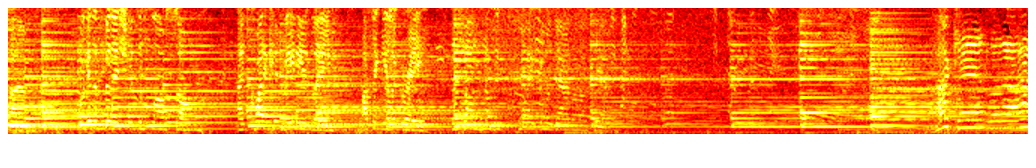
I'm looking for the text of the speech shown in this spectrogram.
Um, we're going to finish with this last song, and quite conveniently, I think you'll agree, the sun hasn't quite gone down on us yet. I can't lie.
